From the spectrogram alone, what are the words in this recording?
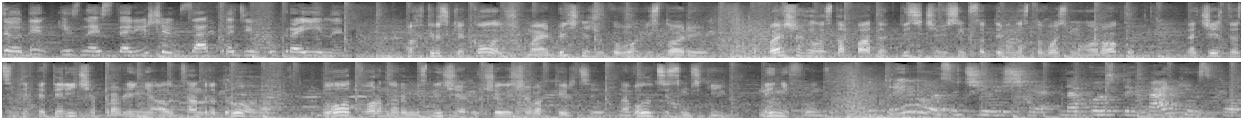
Це один із найстаріших закладів України. Охтирський коледж має більш ніж вікову історію. 1 листопада 1898 року на честь 25-річчя правління Олександра II було утворено ремісниче училище в Ахтирці на вулиці Сумській, нині Фрунзе. Утрималось училище на кошти Харківського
